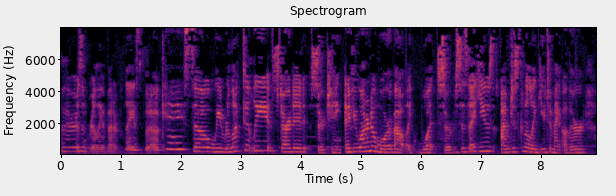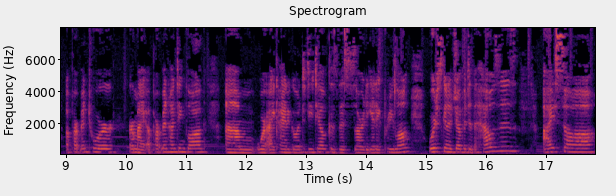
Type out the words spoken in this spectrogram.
there isn't really a better place, but okay. So we reluctantly started searching. And if you wanna know more about like what services I use, I'm just gonna link you to my other apartment tour or my apartment hunting vlog um, where I kind of go into detail because this is already getting pretty long. We're just gonna jump into the houses. I saw,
